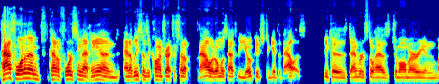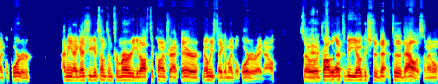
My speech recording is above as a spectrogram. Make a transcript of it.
past one of them kind of forcing that hand, and at least as a contractor set up now, it almost has to be Jokic to get to Dallas because Denver still has Jamal Murray and Michael Porter. I mean, I guess you get something for Murray, you get off the contract there. Nobody's taking Michael Porter right now, so yeah. it would probably have to be Jokic to to Dallas, and I don't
